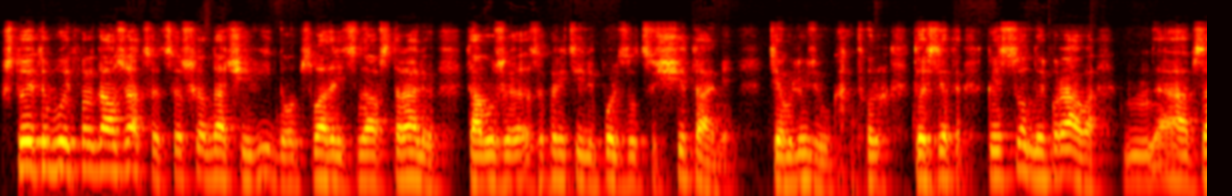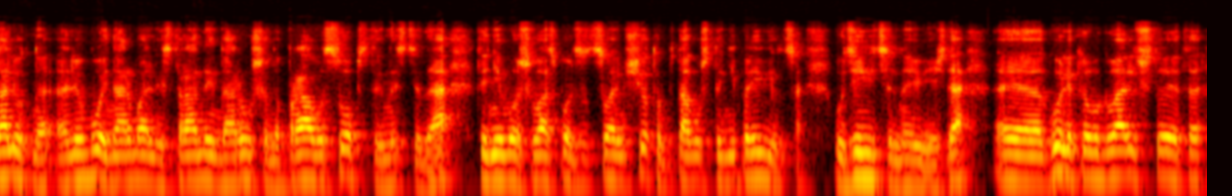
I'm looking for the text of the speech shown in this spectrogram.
Что это будет продолжаться, это совершенно очевидно. Вот посмотрите на Австралию, там уже запретили пользоваться счетами тем людям, у которых... То есть это конституционное право абсолютно любой нормальной страны нарушено, право собственности, да, ты не можешь воспользоваться своим счетом, потому что ты не привился. Удивительная вещь, да. Э, Голикова говорит, что это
